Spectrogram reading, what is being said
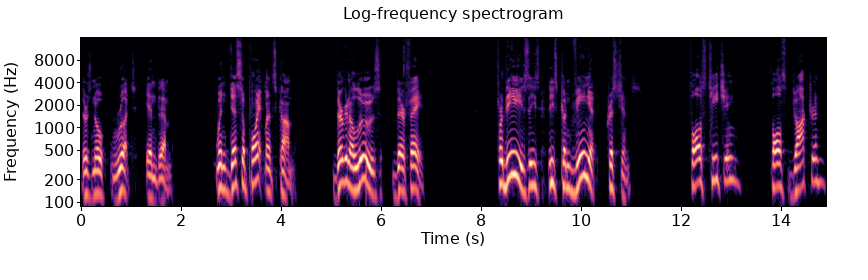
there's no root in them. When disappointments come, they're going to lose their faith. For these, these, these convenient Christians, false teaching, false doctrine,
